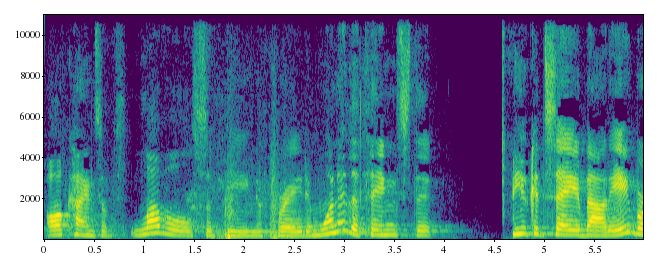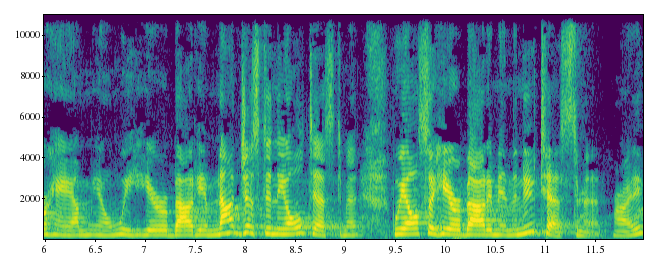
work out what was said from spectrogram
all kinds of levels of being afraid. And one of the things that you could say about Abraham, you know, we hear about him not just in the Old Testament, we also hear about him in the New Testament, right?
